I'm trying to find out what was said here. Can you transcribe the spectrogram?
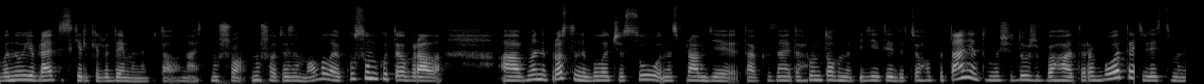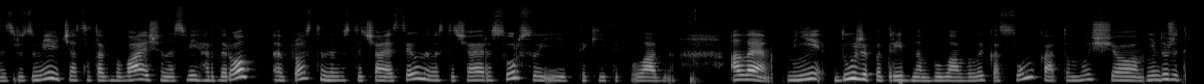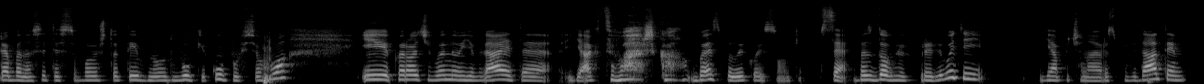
Ви не уявляєте, скільки людей мене питало, Настя, ну що, ну що, ти замовила? Яку сумку ти обрала? А в мене просто не було часу насправді так, знаєте, ґрунтовно підійти до цього питання, тому що дуже багато роботи. Стилісти мене зрозуміють. Часто так буває, що на свій гардероб е, просто не вистачає сил, не вистачає ресурсу, і такий, типу, ладно. Але мені дуже потрібна була велика сумка, тому що мені дуже треба носити з собою штатив, ноутбук і купу всього. І, коротше, ви не уявляєте, як це важко без великої сумки. Все, без довгих прелюдій я починаю розповідати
